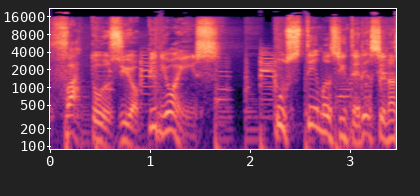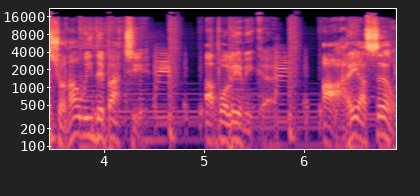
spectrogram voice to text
Fatos e opiniões. Os temas de interesse nacional em debate. A polêmica, a reação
